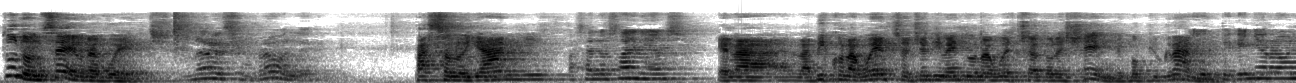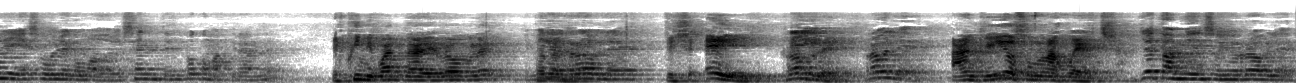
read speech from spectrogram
Tu non sei una quercia. No eres un roble. Passano gli anni Pasan los años e la, la piccola quercia già diventa una quercia adolescente, un po' più y el grande. pequeño roble ya se vuelve como adolescente, un poco más grande. E quindi guarda il Roble mira el roble. e dice, ehi, Roble, ¡Ey, roble! anche io sono una quercia. Yo también soy un roble.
